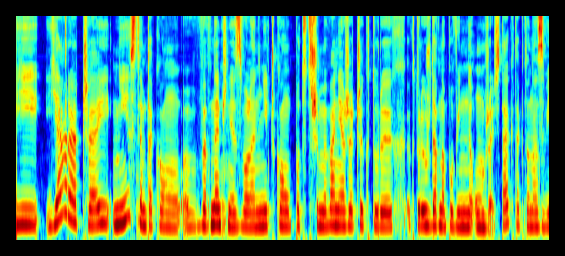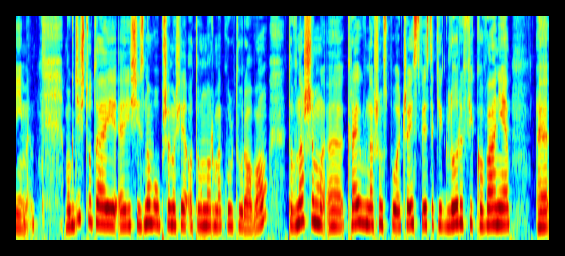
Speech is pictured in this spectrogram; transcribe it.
i ja raczej nie jestem taką wewnętrznie zwolenniczką podtrzymywania rzeczy, których, które już dawno powinny umrzeć, tak? Tak to nazwijmy. Bo gdzieś tutaj, e, jeśli znowu uprzemy się o tą normę kulturową, to w naszym e, kraju, w naszym społeczeństwie jest takie gloryfikowanie e,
